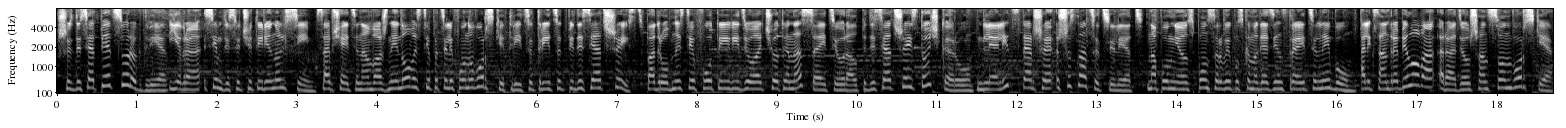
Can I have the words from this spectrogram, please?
65.42, евро 74.07. Сообщайте нам важные новости по телефону Ворске 30 30 56. Подробности, фото и видео отчеты на сайте урал56.ру для лиц старше 16 лет. Напомню, спонсор выпуска магазин «Строительный бум». Александра Белова, радио «Шансон Ворске».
